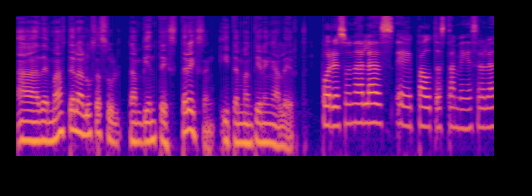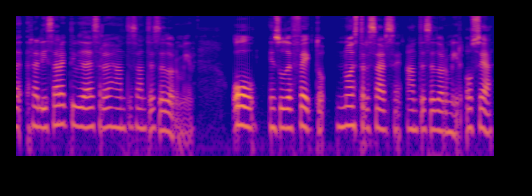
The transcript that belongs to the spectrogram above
además de la luz azul, también te estresan y te mantienen alerta. Por eso una de las eh, pautas también es realizar actividades relajantes antes de dormir. O, en su defecto, no estresarse antes de dormir. O sea,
